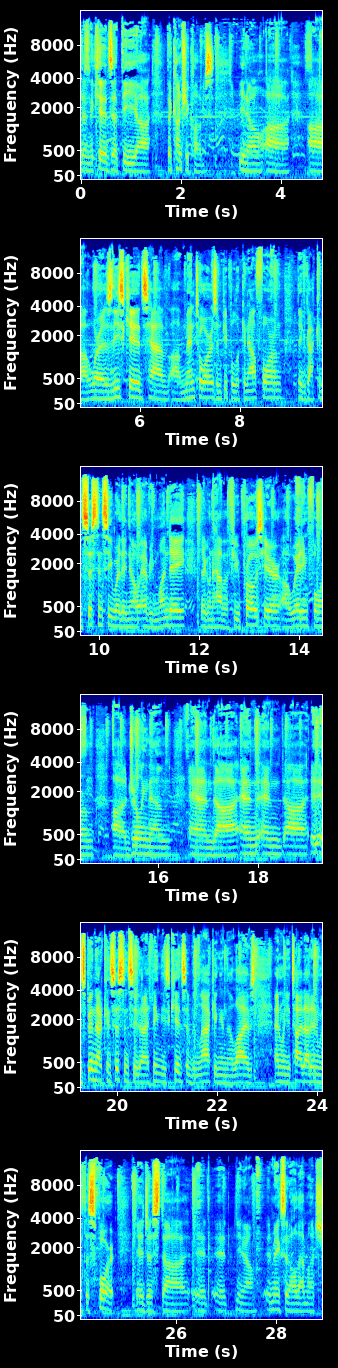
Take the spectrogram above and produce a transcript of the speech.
than the kids at the, uh, the country clubs you know. Uh, uh, whereas these kids have uh, mentors and people looking out for them. They've got consistency where they know every Monday they're going to have a few pros here uh, waiting for them, uh, drilling them, and uh, and and it, it's been that consistency that I think these kids have been lacking in their lives. And when you tie that in with the sport, it just it, it you know it makes it all that much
